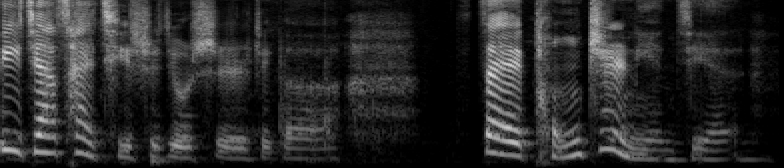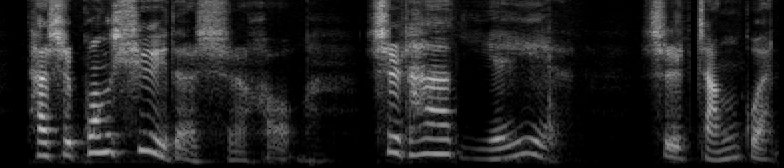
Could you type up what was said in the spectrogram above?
李家菜其实就是这个，在同治年间，他是光绪的时候，是他爷爷是掌管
